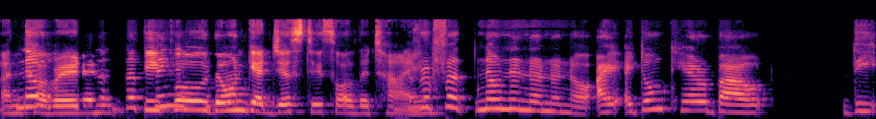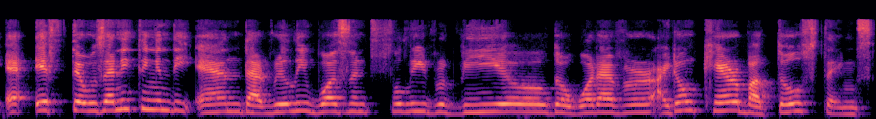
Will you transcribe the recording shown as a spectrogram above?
uncovered, no, and people is, don't get justice all the time. Rifat, no, no, no, no, no. I I don't care about the if there was anything in the end that really wasn't fully revealed or whatever. I don't care about those things,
